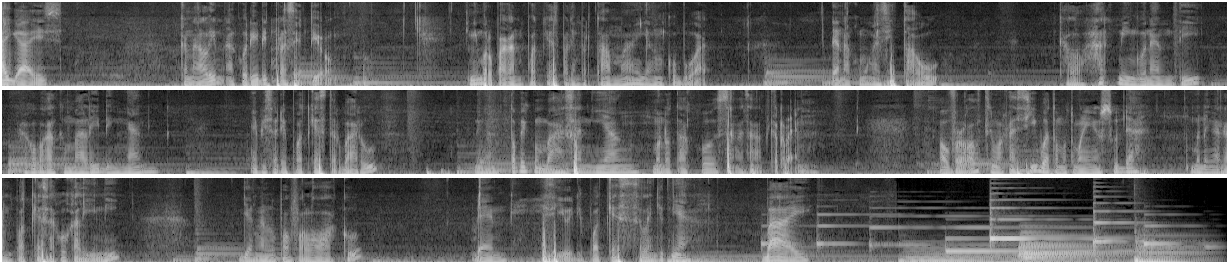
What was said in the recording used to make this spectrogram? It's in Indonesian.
Hai guys, kenalin aku Didit Prasetyo. Ini merupakan podcast paling pertama yang aku buat. Dan aku mau ngasih tahu kalau hari Minggu nanti aku bakal kembali dengan episode podcast terbaru dengan topik pembahasan yang menurut aku sangat-sangat keren. Overall, terima kasih buat teman-teman yang sudah mendengarkan podcast aku kali ini. Jangan lupa follow aku dan see you di podcast selanjutnya. Bye.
